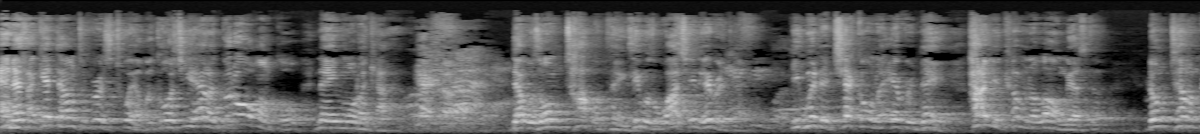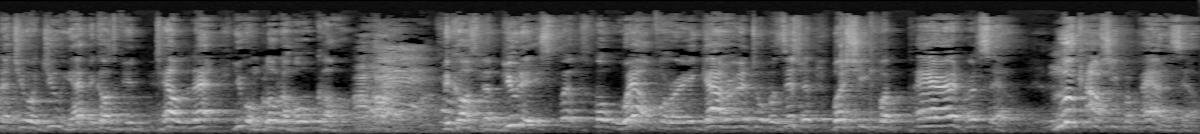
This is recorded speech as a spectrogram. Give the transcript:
And as I get down to verse 12, because she had a good old uncle named Mordecai that was on top of things. He was watching everything. He went to check on her every day. How you coming along, Esther? Don't tell him that you're a Jew yet, because if you tell that, you're going to blow the whole cover. Uh-huh. Because the beauty spoke, well for her. It got her into a position, but she prepared herself. Look how she prepared herself.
